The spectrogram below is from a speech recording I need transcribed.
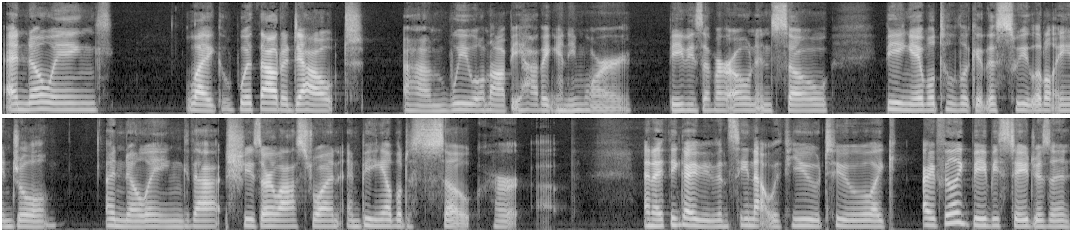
and knowing, like, without a doubt, um, we will not be having any more babies of our own. And so, being able to look at this sweet little angel and knowing that she's our last one and being able to soak her up. And I think I've even seen that with you too. Like, I feel like baby stage isn't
